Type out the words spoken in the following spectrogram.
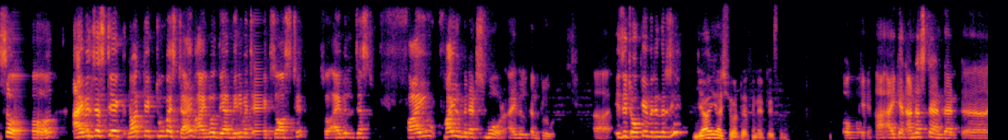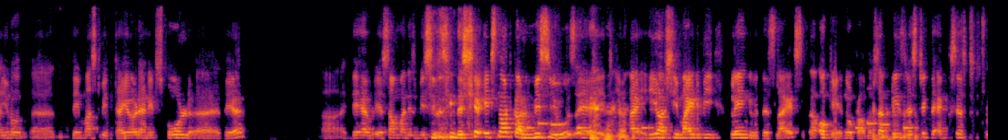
So I will just take not take too much time. I know they are very much exhausted, so I will just five five minutes more. I will conclude. Uh, is it okay, Virendraji? Yeah, yeah, sure, definitely, sir. Okay, I, I can understand that uh, you know uh, they must be tired and it's cold uh, there. Uh, they have uh, someone is misusing the share. It's not called misuse. Uh, it, he, might, he or she might be playing with the slides. Uh, okay, no problem. Sir, please restrict the access to.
